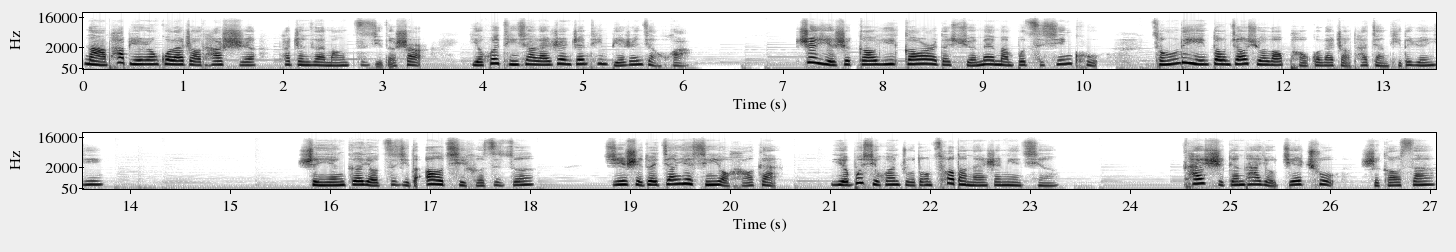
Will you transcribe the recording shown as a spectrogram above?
哪怕别人过来找他时，他正在忙自己的事儿，也会停下来认真听别人讲话。这也是高一高二的学妹们不辞辛苦。从另一栋教学楼跑过来找他讲题的原因。沈岩哥有自己的傲气和自尊，即使对江夜行有好感，也不喜欢主动凑到男生面前。开始跟他有接触是高三，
